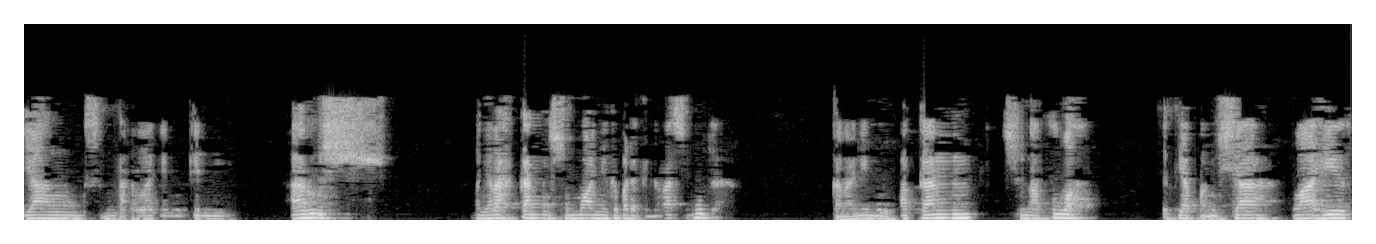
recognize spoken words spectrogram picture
yang sebentar lagi mungkin harus menyerahkan semuanya kepada generasi muda. Karena ini merupakan sunatullah. Setiap manusia lahir,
